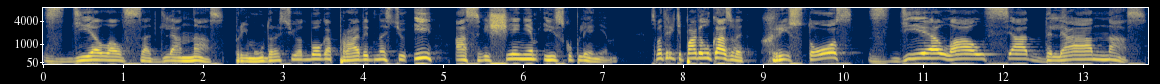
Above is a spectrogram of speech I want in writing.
сделался для нас премудростью от Бога, праведностью и освящением и искуплением. Смотрите, Павел указывает, Христос сделался для нас.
